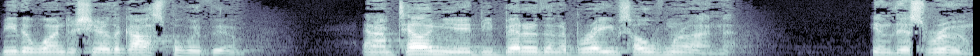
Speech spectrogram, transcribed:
be the one to share the gospel with them. And I'm telling you, it'd be better than a Braves home run in this room.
